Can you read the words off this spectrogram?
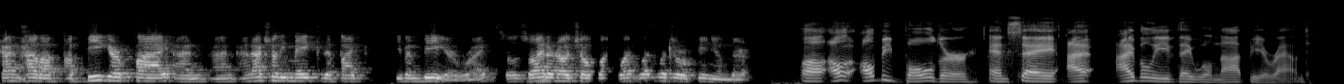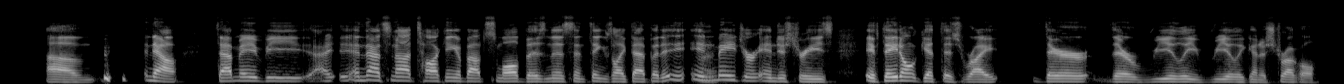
can have a, a bigger pie and, and, and actually make the pie even bigger, right? So, so I don't know, Chuck, what, what, what's your opinion there? Well, I'll, I'll be bolder and say I, I believe they will not be around. Um, now, that may be, and that's not talking about small business and things like that, but in, in right. major industries, if they don't get this right, they're they're really really going to struggle.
